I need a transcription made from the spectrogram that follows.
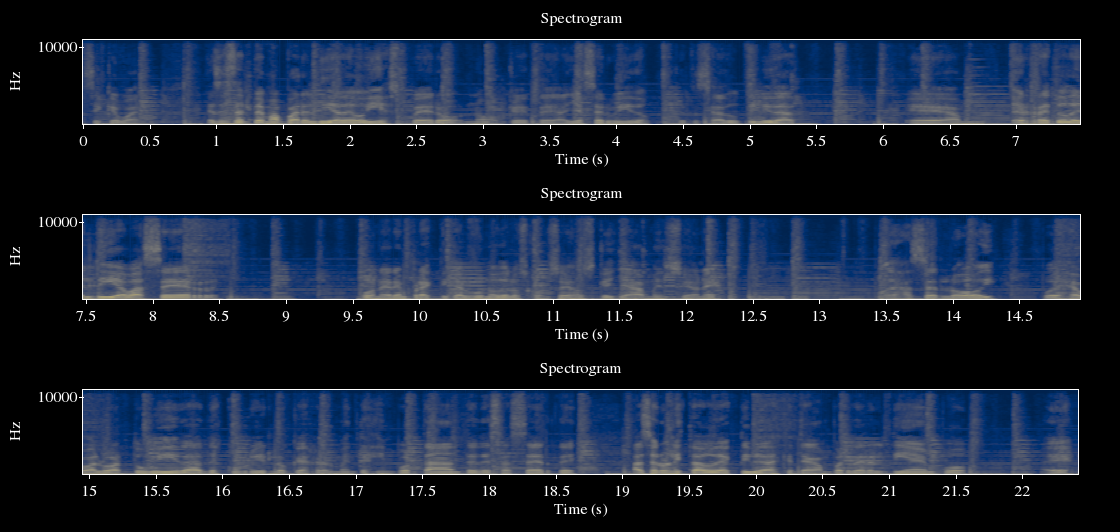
Así que bueno, ese es el tema para el día de hoy. Espero ¿no? que te haya servido, que te sea de utilidad. Em, el reto del día va a ser poner en práctica algunos de los consejos que ya mencioné. Puedes hacerlo hoy, puedes evaluar tu vida, descubrir lo que realmente es importante, deshacerte, hacer un listado de actividades que te hagan perder el tiempo, ¿eh?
